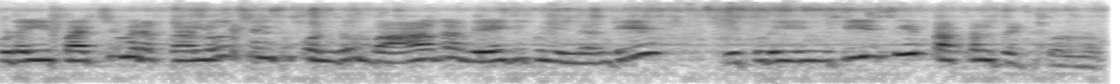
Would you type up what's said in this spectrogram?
ఇప్పుడు ఈ పచ్చిమిరపకాయలు చింతపండు బాగా వేగిపోయిందండి. ఇప్పుడు ఇవి తీసి పక్కన పెట్టుకుందాం.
